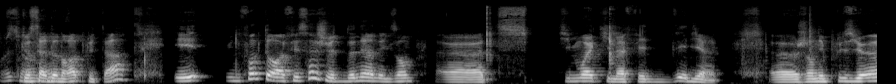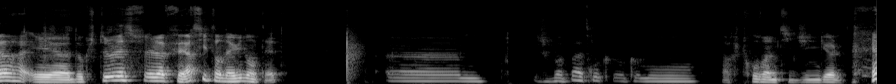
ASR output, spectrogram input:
Ouais, ce que ça donnera plus tard. Et une fois que tu auras fait ça, je vais te donner un exemple euh, qui moi qui m'a fait délirer. Euh, J'en ai plusieurs et euh, donc je te laisse la faire si t'en as une en tête. Euh, je vois pas trop co- comment. Alors que je trouve un petit jingle. Ah,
